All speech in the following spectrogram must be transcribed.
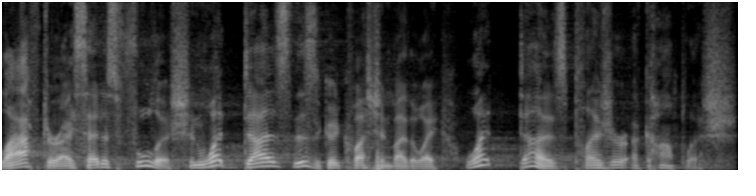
Laughter, I said, is foolish. And what does, this is a good question, by the way, what does pleasure accomplish?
